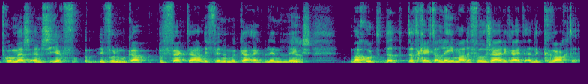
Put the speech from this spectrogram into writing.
Promes en Ziyech vo- die voelen elkaar perfect aan. Die vinden elkaar echt blindelings. Maar goed, dat, dat geeft alleen maar de veelzijdigheid en de kracht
